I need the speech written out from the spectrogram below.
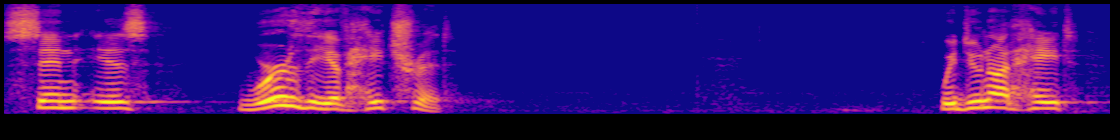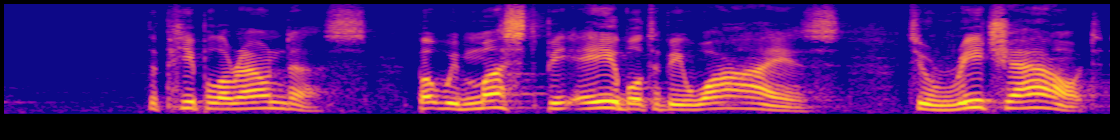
Sin is worthy of hatred. We do not hate the people around us but we must be able to be wise, to reach out,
